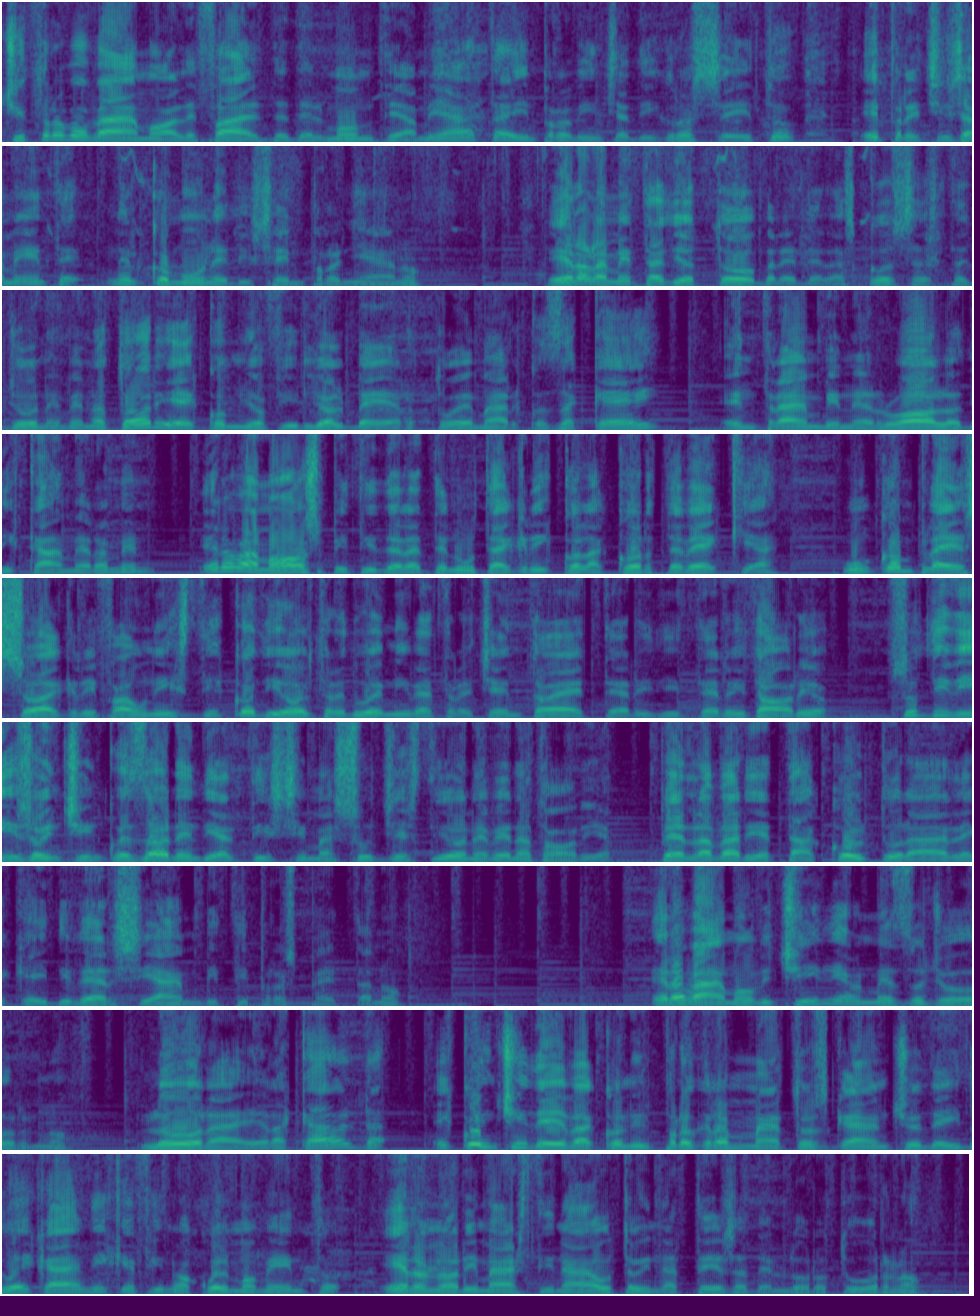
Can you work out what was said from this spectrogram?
Ci trovavamo alle falde del Monte Amiata in provincia di Grosseto e precisamente nel comune di Semprognano. Era la metà di ottobre della scorsa stagione venatoria e con mio figlio Alberto e Marco Zacchei, entrambi nel ruolo di cameraman, eravamo ospiti della tenuta agricola Cortevecchia, un complesso agrifaunistico di oltre 2300 ettari di territorio suddiviso in cinque zone di altissima suggestione venatoria per la varietà culturale che i diversi ambiti prospettano. Eravamo vicini al mezzogiorno, l'ora era calda e coincideva con il programmato sgancio dei due cani che fino a quel momento erano rimasti in auto in attesa del loro turno.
